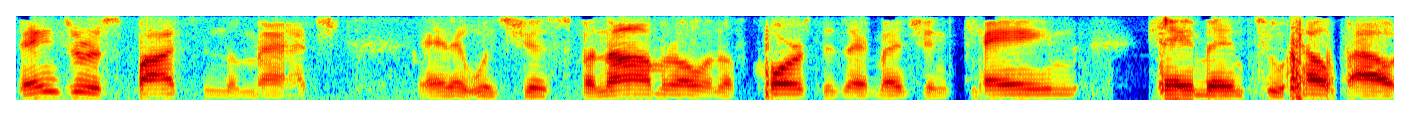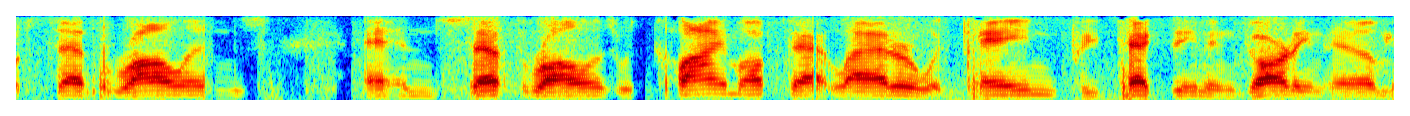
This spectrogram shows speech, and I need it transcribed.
dangerous spots in the match, and it was just phenomenal. And of course, as I mentioned, Kane came in to help out Seth Rollins, and Seth Rollins would climb up that ladder with Kane protecting and guarding him,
